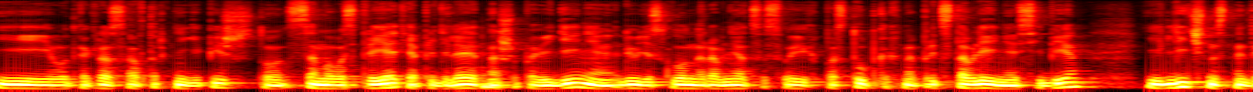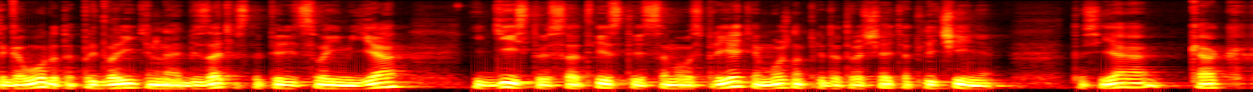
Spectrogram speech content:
и вот как раз автор книги пишет, что самовосприятие определяет наше поведение. Люди склонны равняться в своих поступках на представление о себе. И личностный договор – это предварительное обязательство перед своим «я». И действуя в соответствии с самовосприятием, можно предотвращать отвлечение. То есть я как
